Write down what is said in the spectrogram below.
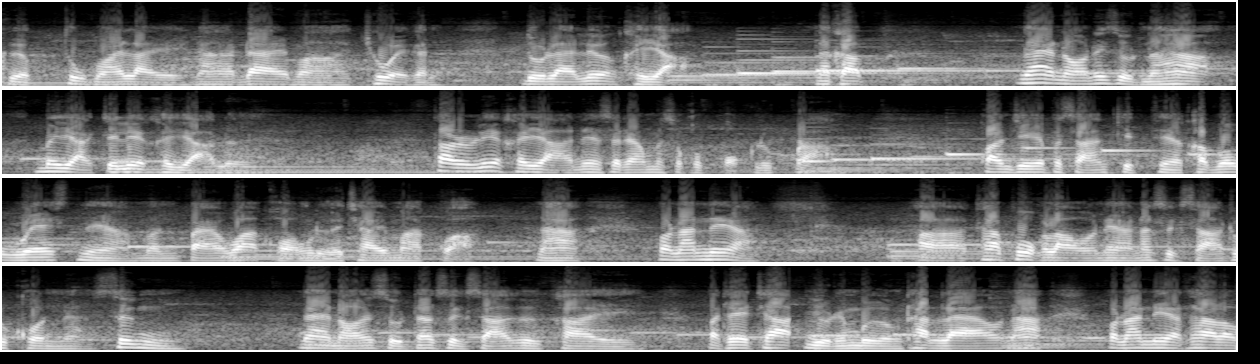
เกือบทุกหมออะไรนะฮะได้มาช่วยกัน ดูแลเรื่องขยะนะครับ แน่นอนที่สุดนะฮะไม่อยากจะเรียกขยะเลย ถ้าเราเรียกขยะเนี่ยแสดงมันสกปรกหรือเปล่า ความจริงในภาษาอังกฤษเนี่ยคำว่า waste เนี่ยมันแปลว่าของเหลือใช้มากกว่านะฮะเพราะนั้นเนี่ยถ้าพวกเราเนี่ยนักศึกษาทุกคนนะซึ่งแน่นอนที่สุดนักศึกษาคือใคร ประเทศชาติอยู่ในมือของท่านแล้วนะเพราะนั้นเนี่ยถ้าเรา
